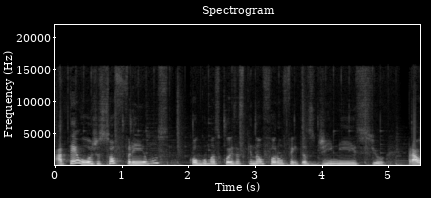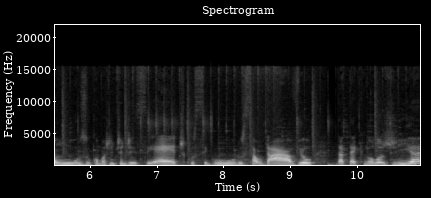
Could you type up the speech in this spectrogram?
até hoje sofremos com algumas coisas que não foram feitas de início para um uso, como a gente disse, ético, seguro, saudável da tecnologia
